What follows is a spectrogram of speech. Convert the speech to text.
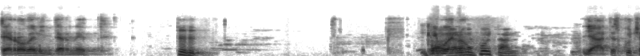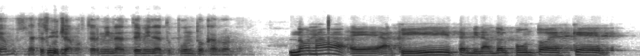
te robe el internet. y bueno, me escuchan? Ya te escuchamos, ya te escuchamos. Termina, termina tu punto, cabrón. No, nada, eh, aquí terminando el punto es que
